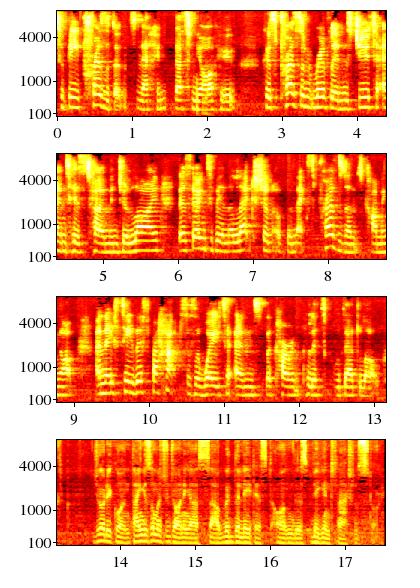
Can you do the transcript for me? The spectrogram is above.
to be President Netanyahu because President Rivlin is due to end his term in July. There's going to be an election of the next president coming up, and they see this perhaps as a way to end the current political deadlock. Jody Cohen, thank you so much for joining us uh, with the latest on this big international story.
